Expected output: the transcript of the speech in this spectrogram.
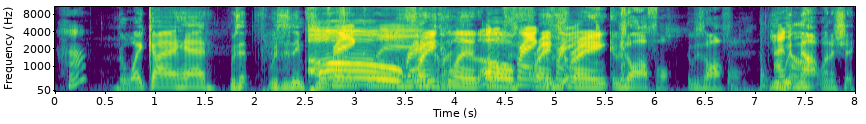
Huh? The white guy I had was it? Was his name? Floyd? Oh, Franklin. Franklin. Little Oh, Frank Frank, Frank. Frank. It was awful. It was awful. You I would know. not want to. Sh-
